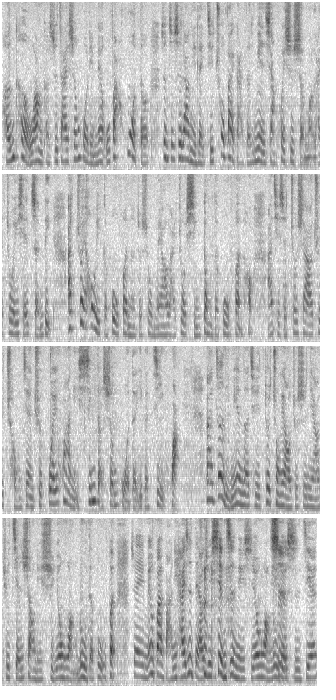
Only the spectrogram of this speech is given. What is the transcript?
很渴望，可是在生活里面无法获得，甚至是让你累积挫败感的面向会是什么？来做一些整理啊。最后一个部分呢，就是我们要来做行动的部分哈，啊，其实就是要去重建、去规划你新的生活的一个计划。那这里面呢，其实最重要就是你要去减少你使用网络的部分，所以没有办法，你还是得要去 限制你使用网络的时间。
